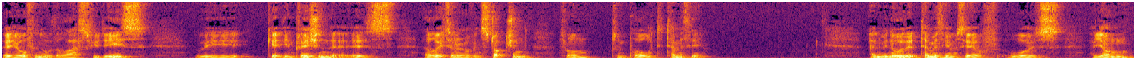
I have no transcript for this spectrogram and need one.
very often over the last few days, we get the impression that it is a letter of instruction from St. Paul to Timothy. And we know that Timothy himself was a young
